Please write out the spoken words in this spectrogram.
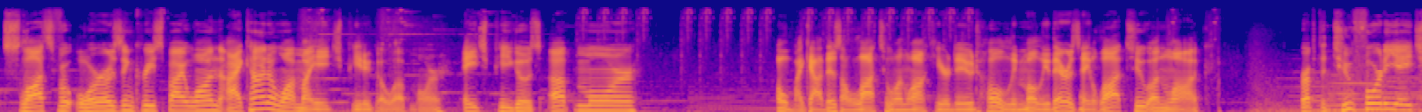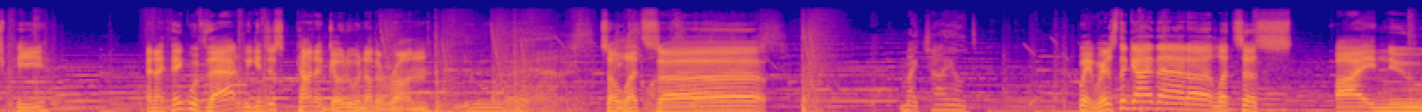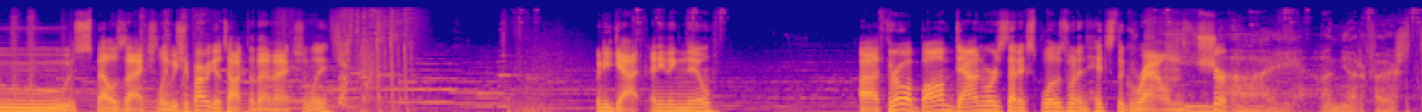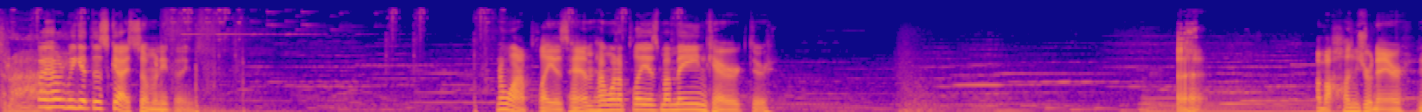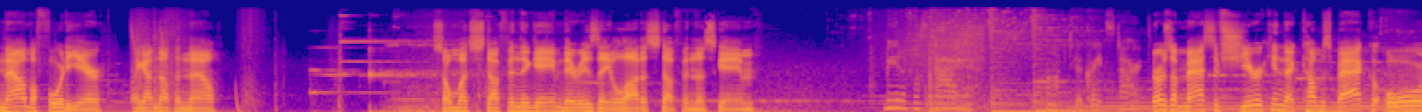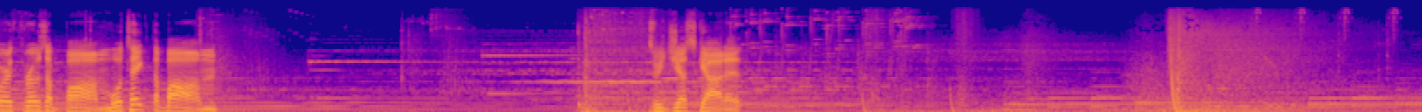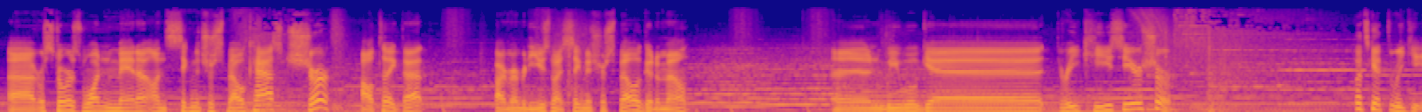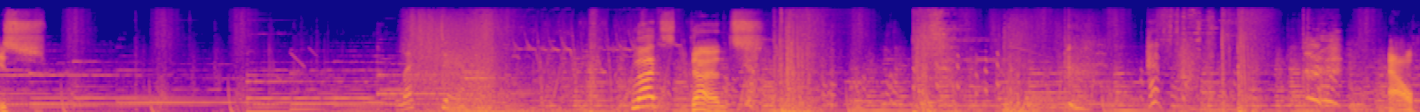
Slots for auras increased by one. I kind of want my HP to go up more. HP goes up more. Oh my god, there's a lot to unlock here, dude. Holy moly, there is a lot to unlock. We're up to 240 HP. And I think with that, we can just kind of go to another run. So let's, uh... My child. Wait, where's the guy that uh, lets us buy new spells, actually? We should probably go talk to them, actually. What do you got? Anything new? Uh, throw a bomb downwards that explodes when it hits the ground. Sure. On your first try. how did we get this guy so many things? I don't want to play as him. I want to play as my main character. Uh, I'm a hundredaire. Now I'm a 40 air. I got nothing now. So much stuff in the game. There is a lot of stuff in this game. Beautiful sky. Throws a massive shuriken that comes back or throws a bomb. We'll take the bomb. Because we just got it. Uh, restores one mana on signature spell cast. Sure, I'll take that. I remember to use my signature spell a good amount. And we will get three keys here. Sure. Let's get three keys. Let's dance. Let's dance. Ow.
